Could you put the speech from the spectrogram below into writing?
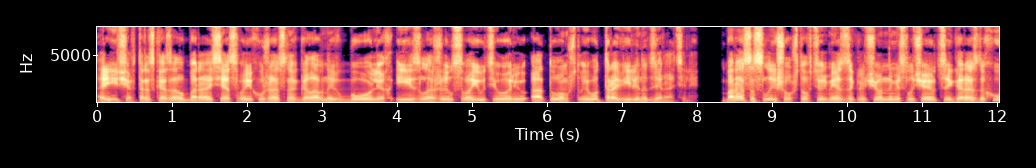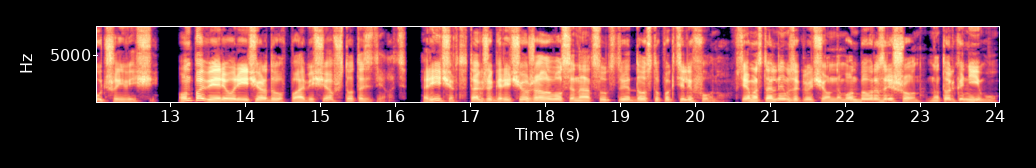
Ричард рассказал Барасе о своих ужасных головных болях и изложил свою теорию о том, что его травили надзиратели. Бараса слышал, что в тюрьме с заключенными случаются и гораздо худшие вещи. Он поверил Ричарду, пообещав что-то сделать. Ричард также горячо жаловался на отсутствие доступа к телефону. Всем остальным заключенным он был разрешен, но только не ему.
